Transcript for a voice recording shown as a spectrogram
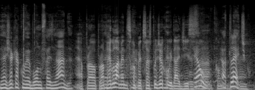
Né? Já que a Comebol não faz nada. o próprio regulamento das competições podia cuidar disso. É o Atlético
